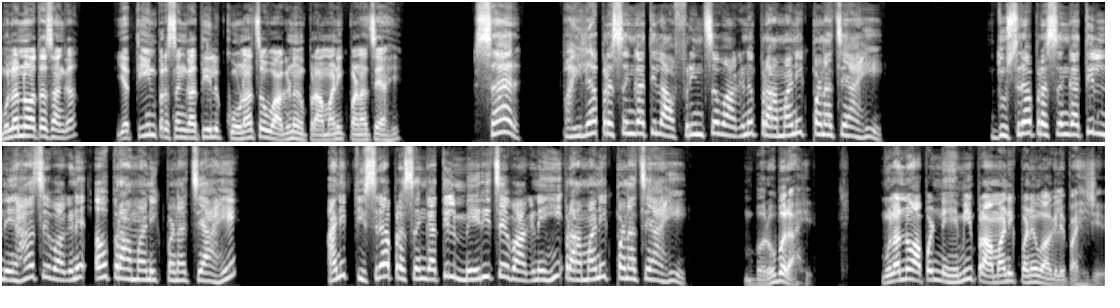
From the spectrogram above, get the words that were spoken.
मुलांना आता सांगा या तीन प्रसंगातील कोणाचं वागणं प्रामाणिकपणाचे आहे? सर पहिल्या प्रसंगातील आफरीनचं वागणं प्रामाणिकपणाचे आहे. दुसऱ्या प्रसंगातील नेहाचे वागणे अप्रामाणिकपणाचे आहे. आणि तिसऱ्या प्रसंगातील मेरीचे वागणेही प्रामाणिकपणाचे आहे. बरोबर आहे. मुलांना आपण नेहमी प्रामाणिकपणे वागले पाहिजे.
